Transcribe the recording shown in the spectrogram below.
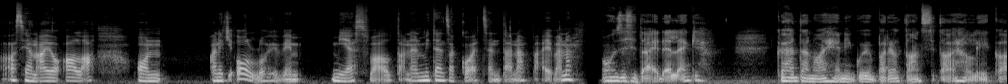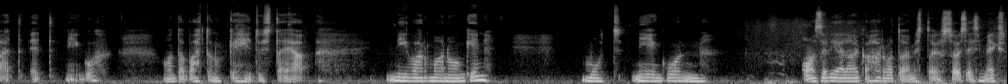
asianajoala on ainakin ollut hyvin miesvaltainen. Miten sä koet sen tänä päivänä? On se sitä edelleenkin. Kyllähän tämän aiheen niin kuin ympärillä tanssitaan ihan liikaa, että, että niin kuin on tapahtunut kehitystä ja niin varmaan onkin. Mutta niin kuin on se vielä aika harva toimisto, jos olisi esimerkiksi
